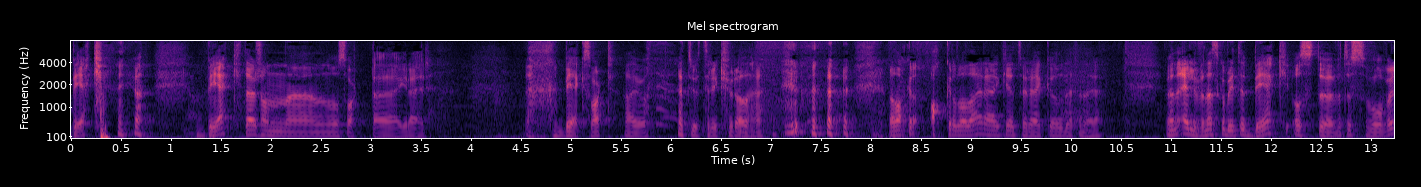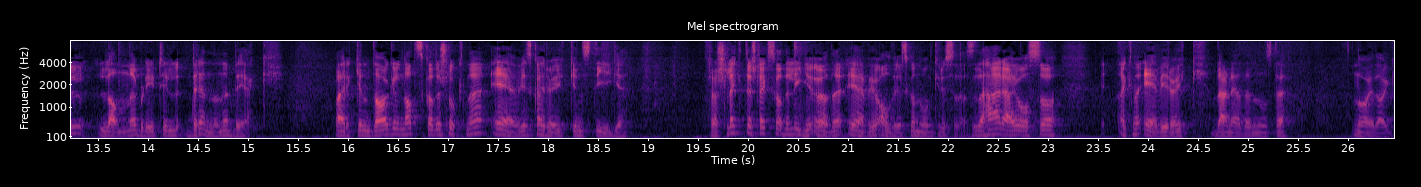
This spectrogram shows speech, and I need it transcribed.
Bek. Bek, det er sånn noe svarte greier. Beksvart er jo et uttrykk fra det. Men akkurat, akkurat det der jeg tør jeg ikke å definere. Men elvene skal bli til bek, og støvet til svovel. Landet blir til brennende bek. Verken dag eller natt skal det slukne, evig skal røyken stige. Fra slekt til slekt skal det ligge øde, evig og aldri skal noen krysse det. Så det her er jo også Det er ikke noe evig røyk der nede noe sted nå i dag.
